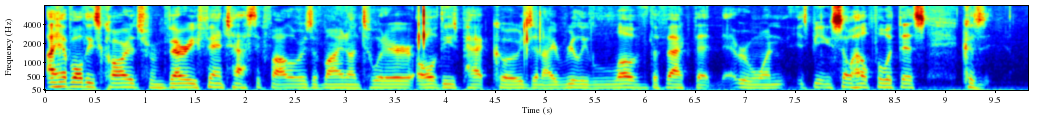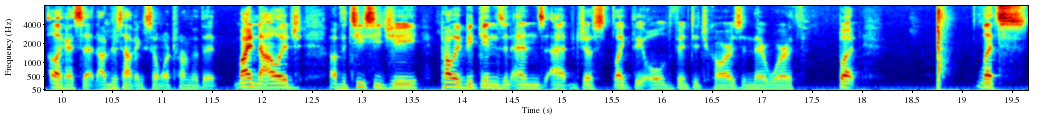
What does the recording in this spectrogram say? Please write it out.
I have all these cards from very fantastic followers of mine on Twitter, all of these pack codes, and I really love the fact that everyone is being so helpful with this because like I said, I'm just having so much fun with it. My knowledge of the TCG probably begins and ends at just like the old vintage cars and their worth. But let's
